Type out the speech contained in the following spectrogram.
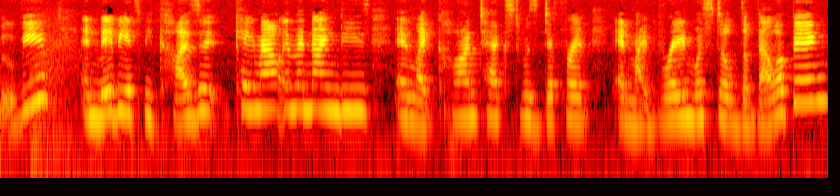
movie. and maybe it's because it came out in the 90s and like context was different and my brain was still developing.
